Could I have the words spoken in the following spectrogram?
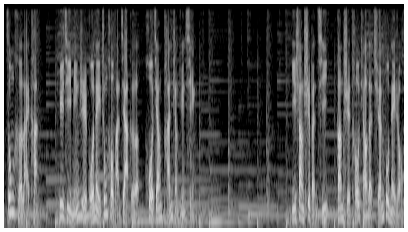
综合来看，预计明日国内中厚板价格或将盘整运行。以上是本期钢市头条的全部内容，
